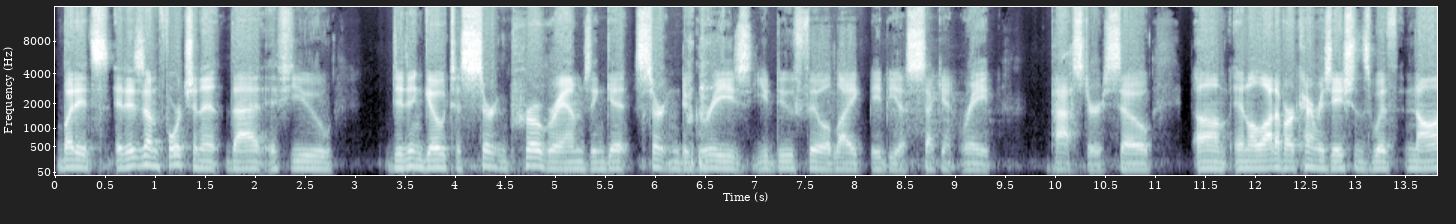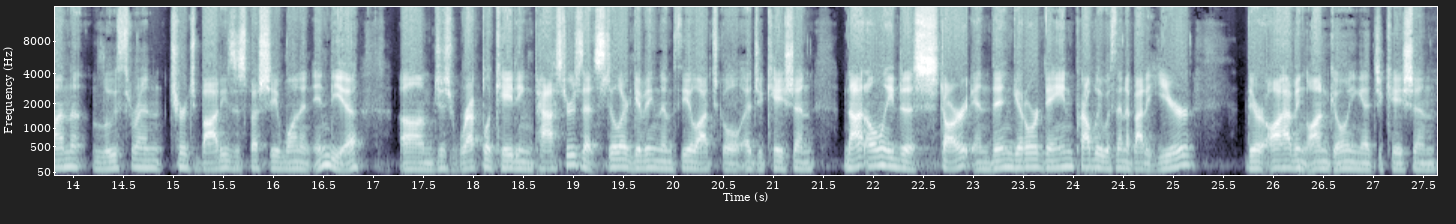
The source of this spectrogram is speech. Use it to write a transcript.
But it's it is unfortunate that if you didn't go to certain programs and get certain degrees, you do feel like maybe a second rate pastor. So um, in a lot of our conversations with non-Lutheran church bodies, especially one in India, um, just replicating pastors that still are giving them theological education, not only to start and then get ordained, probably within about a year. They're all having ongoing education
